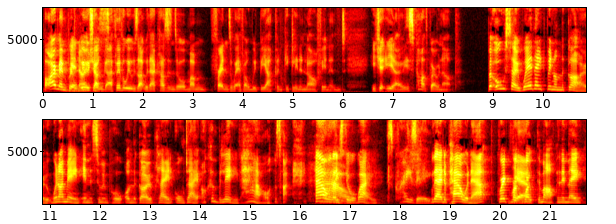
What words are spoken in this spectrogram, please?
But I remember Yeah, when no, we was- younger, if ever we was like with our cousins or mum friends or whatever, and we'd be up and giggling and laughing, and you just, you know, it's part of growing up. But also, where they'd been on the go, when I mean in the swimming pool on the go playing all day, I couldn't believe how. I was like, how, are they still awake? It's crazy. They had a power nap. Greg Yeah. woke them up, and then they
